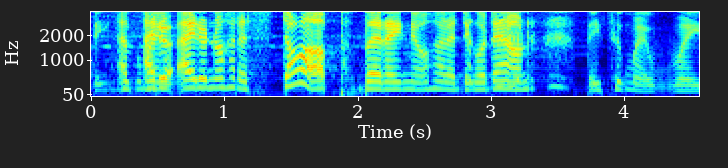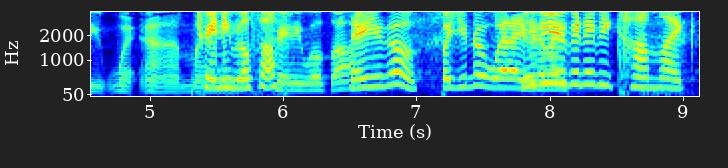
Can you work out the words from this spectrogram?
They I, my, don't, I don't know how to stop, but I know how to go down. they took my my, uh, my Training wheels off. Training wheels off. There you go. But you know what? I Maybe realized you're gonna become like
